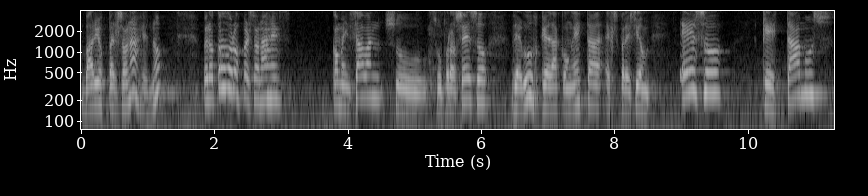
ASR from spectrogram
varios personajes, ¿no? Pero todos los personajes comenzaban su, su proceso de búsqueda con esta expresión. Eso que estamos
